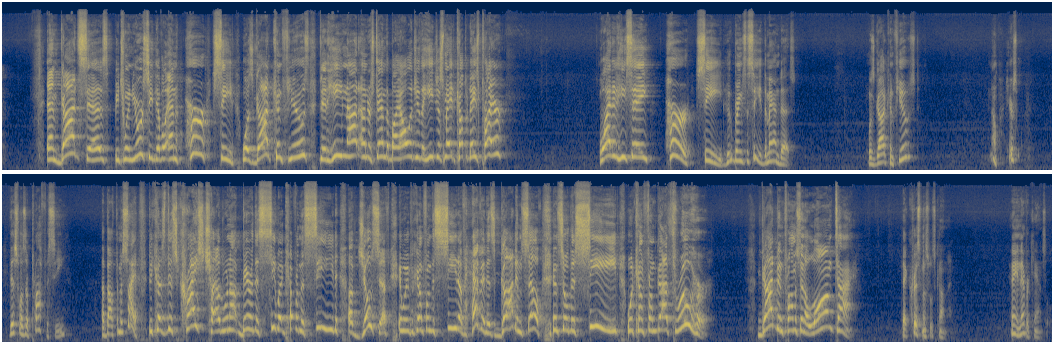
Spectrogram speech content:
And God says, between your seed, devil, and her seed. Was God confused? Did he not understand the biology that he just made a couple days prior? Why did he say her seed? Who brings the seed? The man does. Was God confused? No. Here's this was a prophecy about the Messiah. Because this Christ child will not bear the seed, would come from the seed of Joseph, it would come from the seed of heaven as God Himself. And so the seed would come from God through her. God been promising a long time that Christmas was coming. It ain't never canceled.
